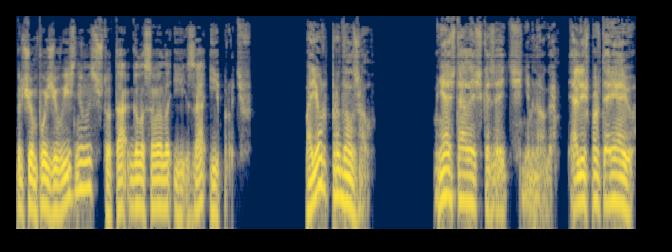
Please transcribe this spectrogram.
причем позже выяснилось, что та голосовала и за, и против. Майор продолжал. — Мне осталось сказать немного. Я лишь повторяю,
